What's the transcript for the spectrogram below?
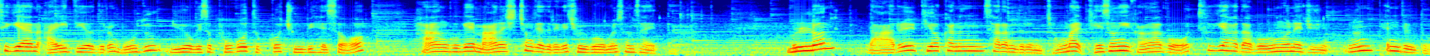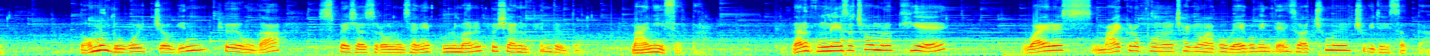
특이한 아이디어들을 모두 뉴욕에서 보고 듣고 준비해서 한국의 많은 시청자들에게 즐거움을 선사했다. 물론 나를 기억하는 사람들은 정말 개성이 강하고 특이하다고 응원해주는 팬들도 너무 노골적인 표현과 스페셜스러운 의상에 불만을 표시하는 팬들도 많이 있었다. 나는 국내에서 처음으로 귀에 와이어리스 마이크로폰을 착용하고 외국인 댄스와 춤을 추기도 했었다.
